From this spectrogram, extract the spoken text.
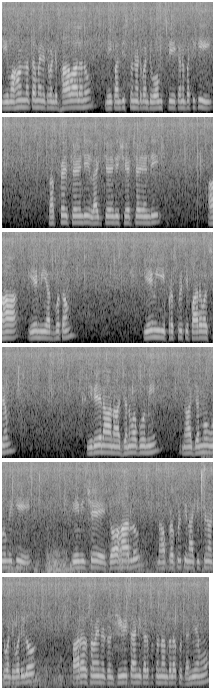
ఈ మహోన్నతమైనటువంటి భావాలను మీకు అందిస్తున్నటువంటి ఓం శ్రీ గణపతికి సబ్స్క్రైబ్ చేయండి లైక్ చేయండి షేర్ చేయండి. ఆహా ఏమి అద్భుతం. ఏమి ఈ ప్రకృతి పారవశ్యం? ఇదేనా నా జన్మభూమి? నా జన్మభూమికి మేమిచ్చే జోహార్లు నా ప్రకృతి నాకు ఇచ్చినటువంటి ఒడిలో పారవసమైనటువంటి జీవితాన్ని గడుపుతున్నందులకు ధన్యము.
